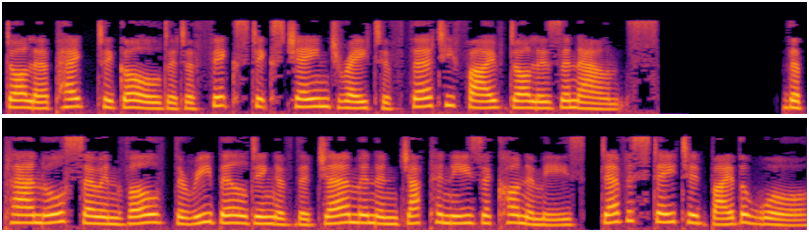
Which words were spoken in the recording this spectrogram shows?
dollar pegged to gold at a fixed exchange rate of $35 an ounce. The plan also involved the rebuilding of the German and Japanese economies, devastated by the war.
